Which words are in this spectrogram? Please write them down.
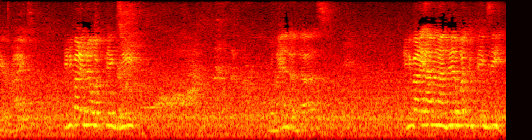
here, right? Anybody know what pigs eat? Orlando does. Anybody have an idea what do pigs eat?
